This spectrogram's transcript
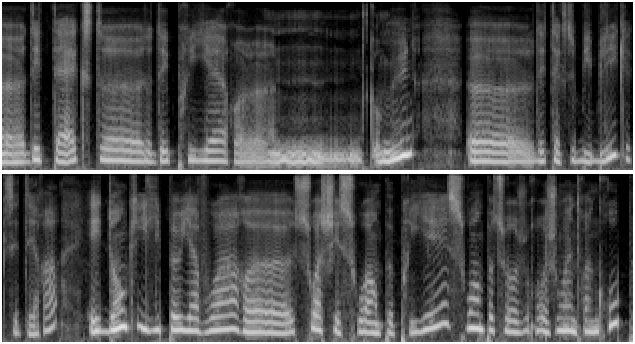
Euh, des textes, euh, des prières communes, des textes bibliques, etc. Et donc, il peut y avoir, soit chez soi, on peut prier, soit on peut se rejoindre un groupe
